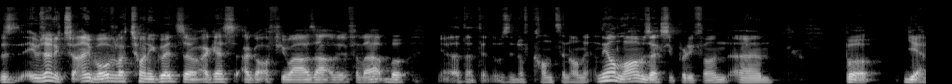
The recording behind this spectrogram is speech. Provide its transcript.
It was only only bought like twenty quid, so I guess I got a few hours out of it for that. But yeah, I don't think there was enough content on it, and the online was actually pretty fun. Um, but yeah,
